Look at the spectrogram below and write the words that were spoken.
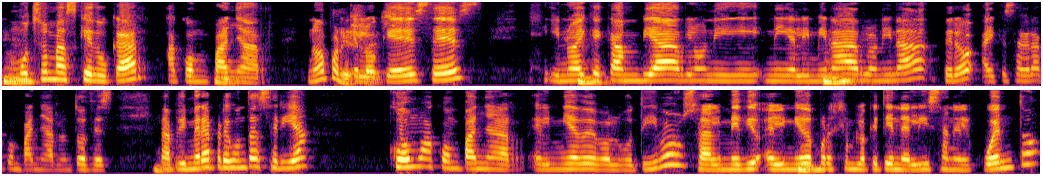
mucho más que educar, acompañar. ¿No? Porque lo que es es, y no hay que cambiarlo ni, ni eliminarlo ni nada, pero hay que saber acompañarlo. Entonces, la primera pregunta sería, ¿cómo acompañar el miedo evolutivo? O sea, el, medio, el miedo, por ejemplo, que tiene Lisa en el cuento,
